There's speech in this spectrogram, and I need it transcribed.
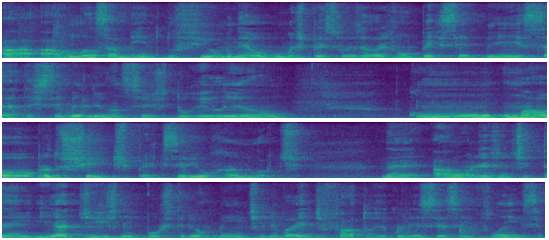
a, a, o lançamento do filme, né? Algumas pessoas elas vão perceber certas semelhanças do Rei Leão com uma obra do Shakespeare, que seria o Hamlet né? Aonde a gente tem e a Disney posteriormente ele vai de fato reconhecer essa influência,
